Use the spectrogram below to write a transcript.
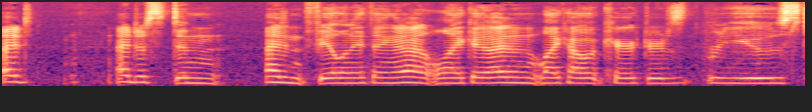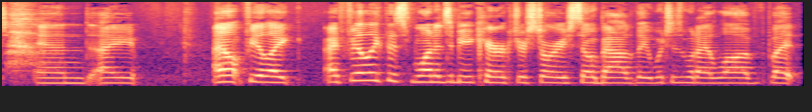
I I just didn't. I didn't feel anything. I didn't like it. I didn't like how characters were used, and I, I don't feel like I feel like this wanted to be a character story so badly, which is what I love. But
